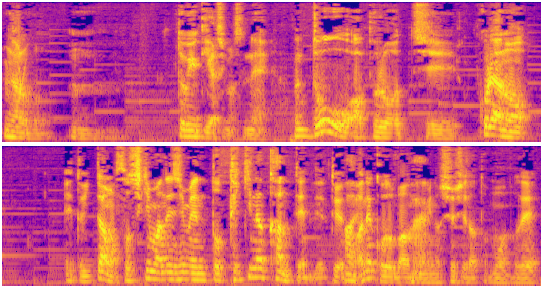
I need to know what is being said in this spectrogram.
な。なるほうん。という気がしますね。ど。どうアプローチ、これあの、えっと、一旦は組織マネジメント的な観点でというのがね、はいこの番組の趣旨だと思うので、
